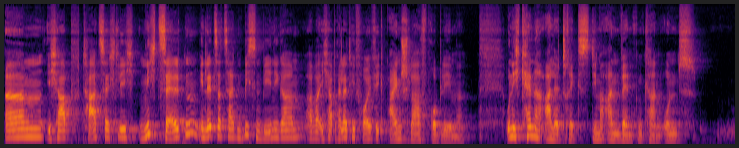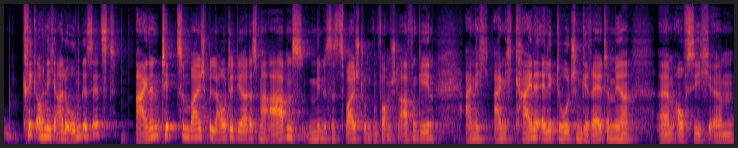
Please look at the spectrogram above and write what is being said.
Ähm, ich habe tatsächlich nicht selten, in letzter Zeit ein bisschen weniger, aber ich habe relativ häufig Einschlafprobleme. Und ich kenne alle Tricks, die man anwenden kann und kriege auch nicht alle umgesetzt. Einen Tipp zum Beispiel lautet ja, dass man abends, mindestens zwei Stunden vorm Schlafengehen, eigentlich, eigentlich keine elektronischen Geräte mehr ähm, auf sich ähm,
